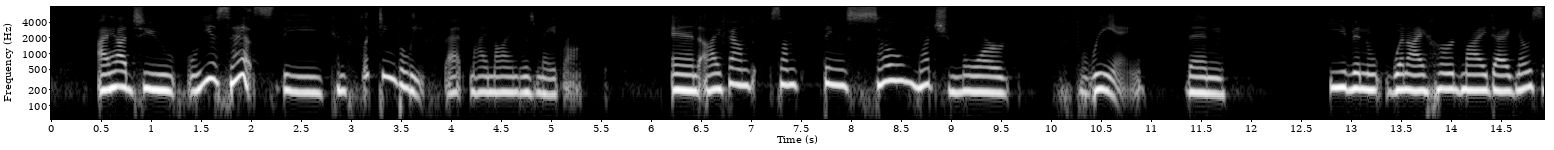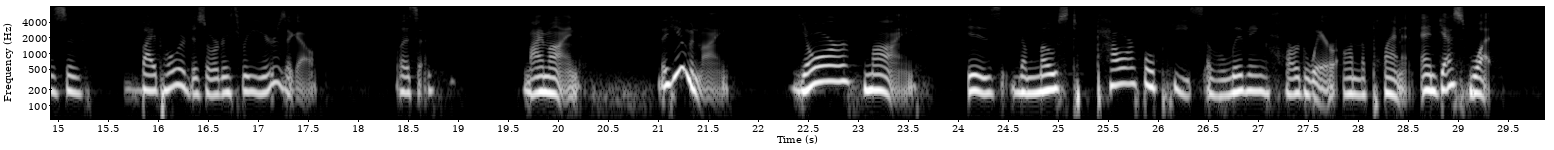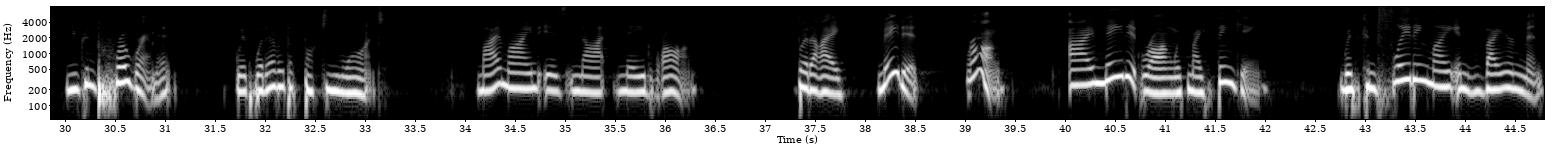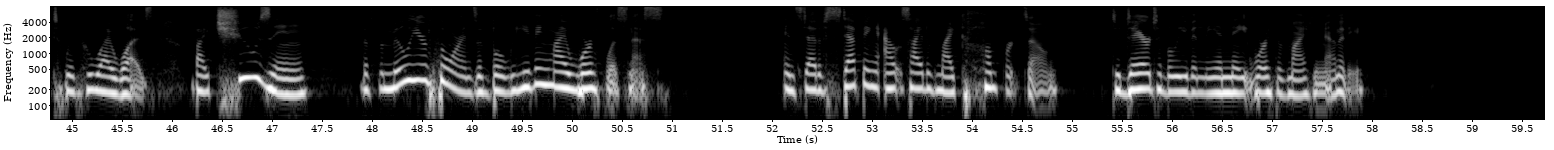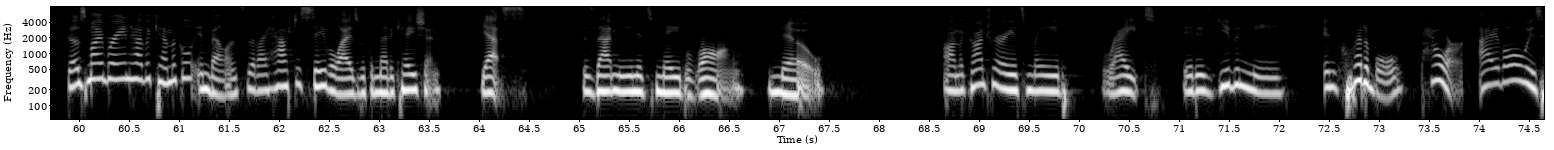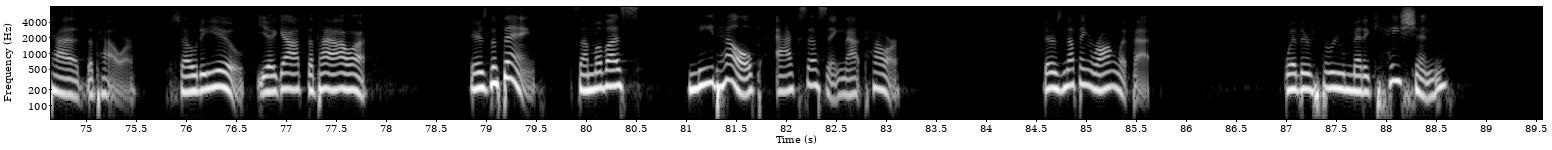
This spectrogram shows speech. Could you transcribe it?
I had to reassess the conflicting belief that my mind was made wrong. And I found something so much more freeing than even when I heard my diagnosis of bipolar disorder three years ago. Listen, my mind, the human mind, your mind is the most powerful piece of living hardware on the planet. And guess what? You can program it with whatever the fuck you want. My mind is not made wrong, but I made it wrong. I made it wrong with my thinking, with conflating my environment with who I was, by choosing the familiar thorns of believing my worthlessness instead of stepping outside of my comfort zone to dare to believe in the innate worth of my humanity. Does my brain have a chemical imbalance that I have to stabilize with a medication? Yes. Does that mean it's made wrong? No. On the contrary, it's made right. It has given me incredible power. I've always had the power. So do you. You got the power. Here's the thing some of us need help accessing that power. There's nothing wrong with that. Whether through medication,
